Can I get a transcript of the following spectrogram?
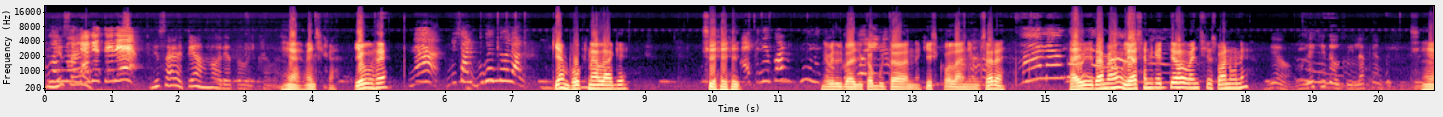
નિશાળે નિશાળે ટેમ ન રહેતો હોય ખાવા હે વંશિકા એવું છે? ના વિશાલ ભૂખ ન લાગે? કેમ ભૂખ ના લાગે છે ઓલી બાજુ કબૂતર ને ખિસકોલા ને સરે ભાઈ તમે શું લેસન કરી દો વંશી સોનું ને હું લખી દઉં છું લખે ને પછી. હે.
